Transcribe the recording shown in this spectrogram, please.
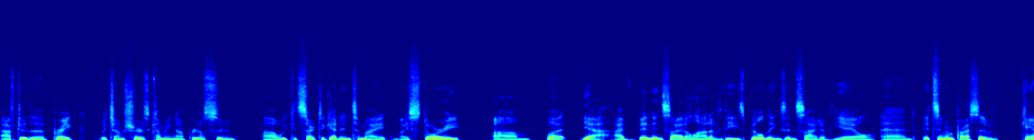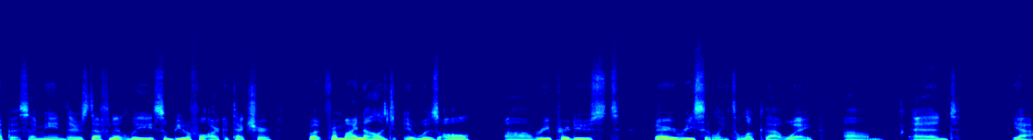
after the break, which I'm sure is coming up real soon, uh, we could start to get into my my story um, but yeah, I've been inside a lot of these buildings inside of Yale, and it's an impressive campus. I mean, there's definitely some beautiful architecture, but from my knowledge, it was all uh, reproduced very recently to look that way. Um, and yeah,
